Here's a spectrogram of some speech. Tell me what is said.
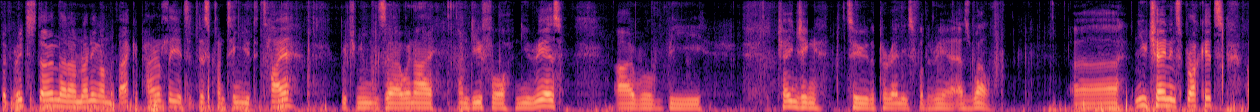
the Bridgestone that I'm running on the back. Apparently it's a discontinued tire which means uh, when I am due for new rears I will be changing to the Pirellis for the rear as well uh, new chain and sprockets. I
